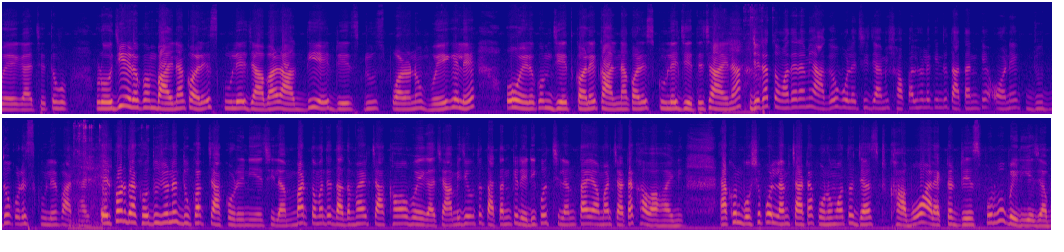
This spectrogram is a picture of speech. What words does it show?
হয়ে গেছে। তো রোজই এরকম বায়না করে, স্কুলে যাবার আগ দিয়ে ড্রেস ড্রুস পরানো হয়ে গেলে ও এরকম জেদ করে, কান্না করে, স্কুলে যেতে চায় না। যেটা তোমাদের আমি আগেও বলেছি যে আমি সকাল হলে কিন্তু তাতানকে অনেক যুদ্ধ করে স্কুলে পাঠাই। এরপর দেখো দুজনে দু কাপ চা করে নিয়েছিলাম বাট তোমাদের দাদা ভাইয়ের চা খাওয়া হয়ে গেছে। আমি যেহেতু তাতানকে রেডি করছিলাম, তাই আমার চাটা খাওয়া হয়নি। এখন বসে পড়লাম, চাটা কোনো মতো জাস্ট খাব আর একটা ড্রেস পরবো, বেরিয়ে যাব।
